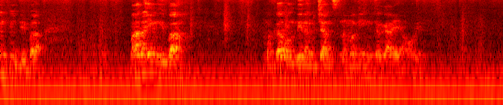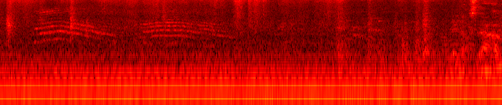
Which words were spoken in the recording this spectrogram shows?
Di ba? Para yung iba, magkaroon din ng chance na maging kagaya ko eh. Relax lang.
